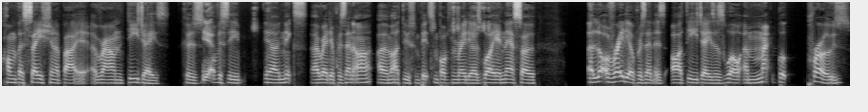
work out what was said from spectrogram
conversation about it around djs because Yeah. obviously you know nick's a radio presenter um i do some bits and bobs on radio as well in there so a lot of radio presenters are DJs as well, and MacBook Pros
